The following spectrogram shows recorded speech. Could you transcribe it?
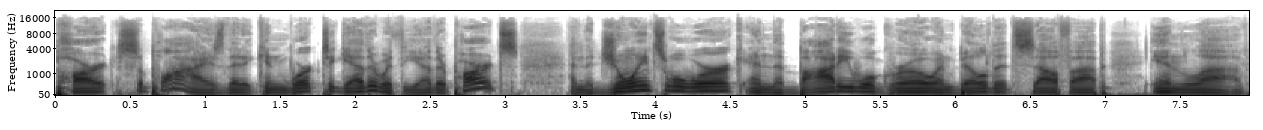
part supplies, that it can work together with the other parts, and the joints will work, and the body will grow and build itself up in love.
